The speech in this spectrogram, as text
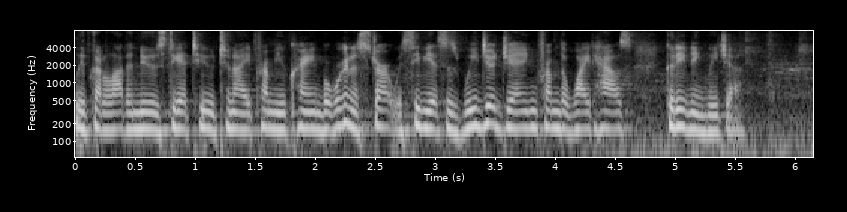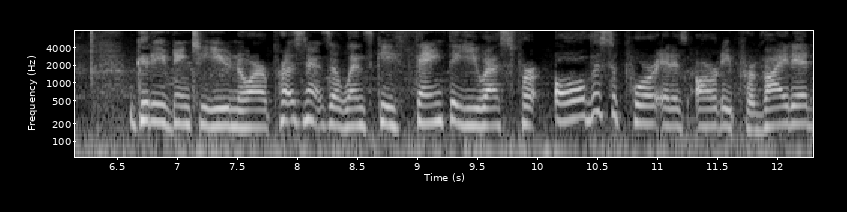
We've got a lot of news to get to tonight from Ukraine, but we're going to start with CBS's Weijia Jiang from the White House. Good evening, Weijia. Good evening to you, Norah. President Zelensky thanked the U.S. for all the support it has already provided,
